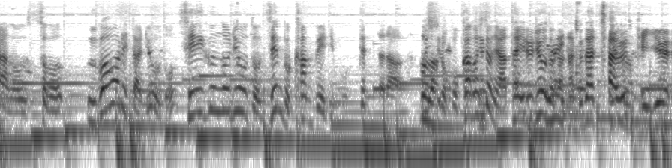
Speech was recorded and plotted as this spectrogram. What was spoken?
あのその奪われた領土西軍の領土を全部官兵衛に持ってったらむしろ他の人に与える領土がなくなっちゃうっていう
